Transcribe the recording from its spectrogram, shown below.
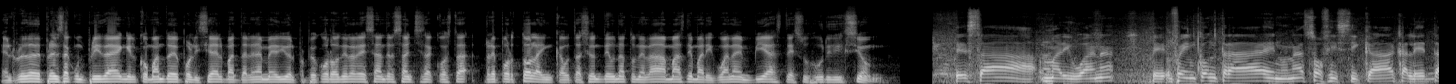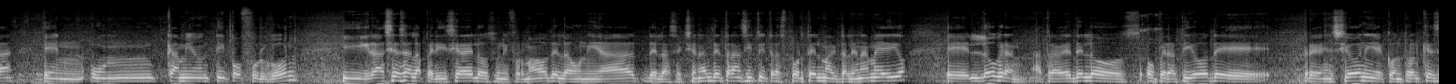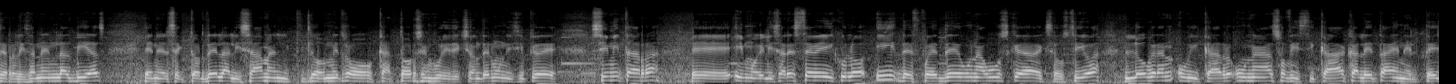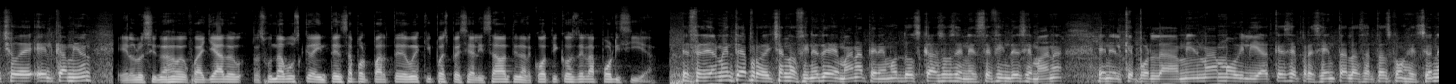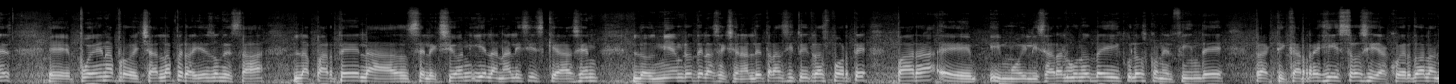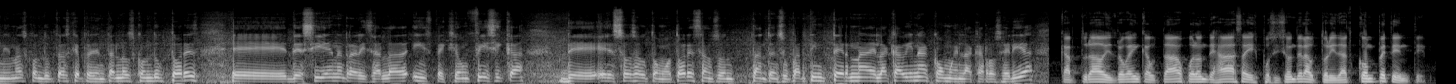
En rueda de prensa cumplida en el Comando de Policía del Magdalena Medio, el propio coronel Alexander Sánchez Acosta reportó la incautación de una tonelada más de marihuana en vías de su jurisdicción. Esta marihuana eh, fue encontrada en una sofisticada caleta en un camión tipo furgón y gracias a la pericia de los uniformados de la unidad de la seccional de tránsito y transporte del Magdalena Medio, eh, logran a través de los operativos de prevención y de control que se realizan en las vías en el sector de la Lizama, en el kilómetro 14 en jurisdicción del municipio de Cimitarra, eh, inmovilizar este vehículo y después de una búsqueda exhaustiva logran ubicar una sofisticada caleta en el techo del camión. El alucinógeno fue hallado tras una búsqueda intensa por parte de un equipo especializado antinarcóticos de la policía. Especialmente aprovechan los fines de semana, tenemos dos casos en este fin de semana en el que por la misma movilidad que se presenta, las altas congestiones, eh, pueden aprovecharla, pero ahí es donde está la parte de la selección y el análisis que hacen los miembros de la seccional de tránsito y transporte para eh, inmovilizar algunos vehículos con el fin de practicar registros y de acuerdo a las mismas conductas que presentan los conductores, eh, deciden realizar la inspección física de esos automotores, tanto en su parte interna de la cabina como en la carrocería. Capturado y droga incautada fueron dejadas a disposición de la autoridad competente.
